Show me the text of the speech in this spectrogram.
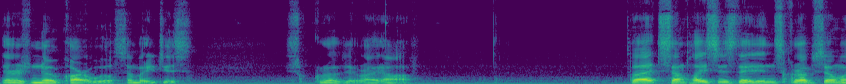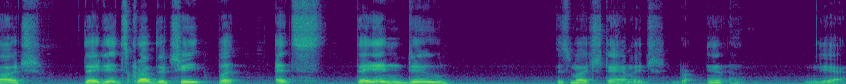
there's no cartwheel. Somebody just scrubbed it right off. But some places they didn't scrub so much. They did scrub the cheek, but it's they didn't do as much damage. Yeah.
